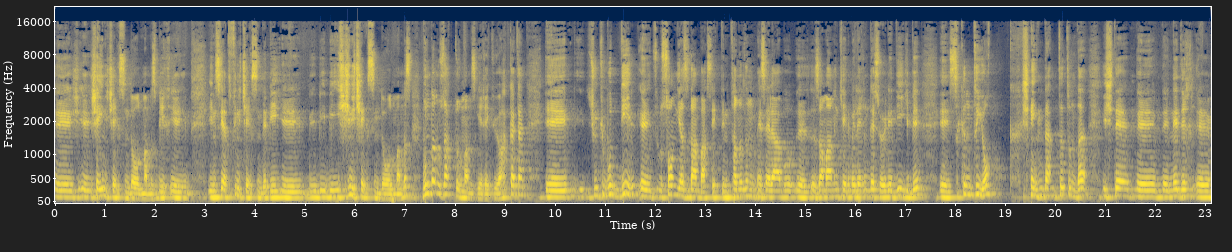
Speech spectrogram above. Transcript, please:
e, şeyin içerisinde olmamız, bir e, inisiyatifin içerisinde, bir, e, bir, bir işin içerisinde olmamız. Bundan uzak durmamız gerekiyor. Hakikaten e, çünkü bu dil, e, son yazıdan bahsettim. Tanıl'ın mesela bu e, zamanın kelimelerinde söylediği gibi e, sıkıntı yok şeyinden tutun da işte e, nedir e,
